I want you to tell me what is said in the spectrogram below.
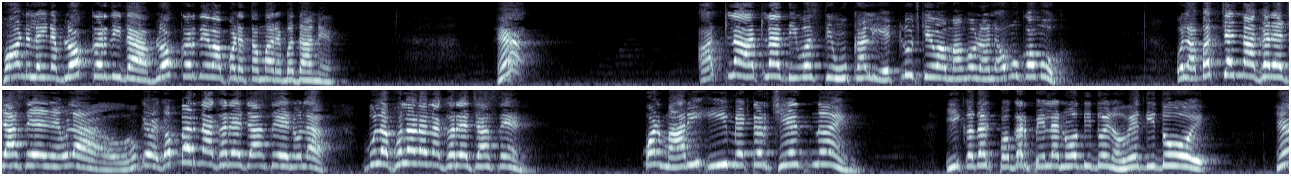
ફંડ લઈને બ્લોક કરી દીધા. બ્લોક કરી દેવા પડે તમારે બધાને. હે? આટલા આટલા દિવસથી હું ખાલી એટલું જ કહેવા માંગુ ને અને અમુક અમુક ઓલા બચ્ચનના ઘરે જાશે ને ઓલા શું કહેવાય, ગબ્બરના ઘરે જાશે ને ઓલા બોલા ફલાડાના ઘરે જાશે ને. પણ મારી ઈ મેટર છે જ નહીં. ઈ કદાચ પગાર પહેલાં ન દીધો હોય ને હવે દીધો હોય. હે?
